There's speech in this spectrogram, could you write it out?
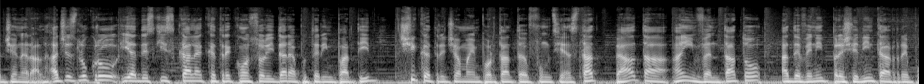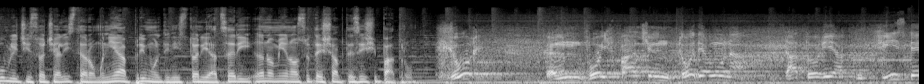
general. Acest lucru i-a deschis calea către consolidarea puterii în partid și către cea mai importantă funcție în stat. Pe alta a inventat-o, a devenit președinte al Republicii Socialiste România, primul din istoria țării, în 1974. Jur că îmi voi face întotdeauna datoria cu cinste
